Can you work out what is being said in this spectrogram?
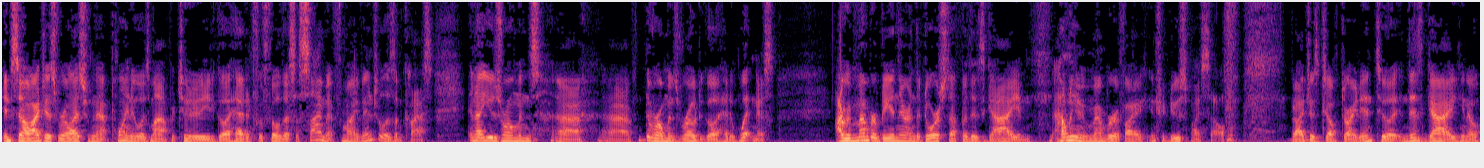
And so I just realized from that point it was my opportunity to go ahead and fulfill this assignment for my evangelism class. And I used Romans, uh, uh, the Romans Road to go ahead and witness. I remember being there on the doorstep with this guy, and I don't even remember if I introduced myself, but I just jumped right into it. And this guy, you know,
